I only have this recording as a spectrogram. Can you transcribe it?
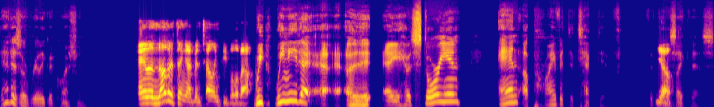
That is a really good question. And another thing I've been telling people about. We we need a a, a, historian and a private detective for Yeah. things like this.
